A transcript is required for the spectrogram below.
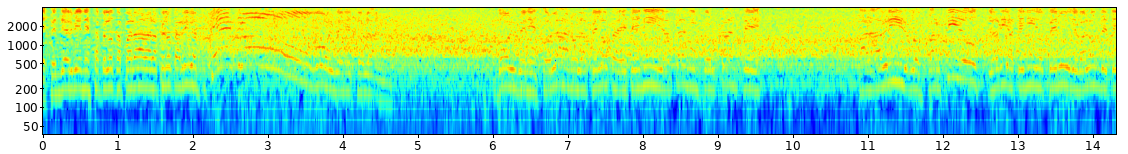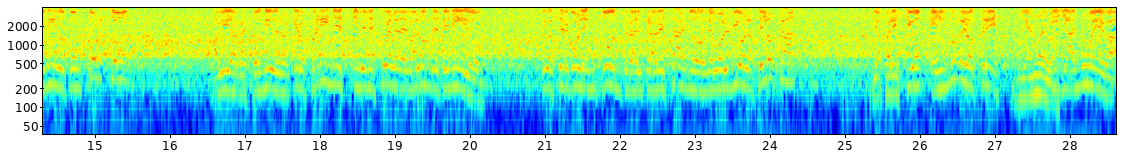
defender bien esta pelota parada, la pelota arriba, centro. Gol venezolano. Gol venezolano, la pelota detenida, tan importante para abrir los partidos. La había tenido Perú de balón detenido con Corso. Había respondido el arquero Fariñez y Venezuela de balón detenido. Iba a ser gol en contra, el travesaño devolvió la pelota y apareció el número 3, Villanueva. Villanueva,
